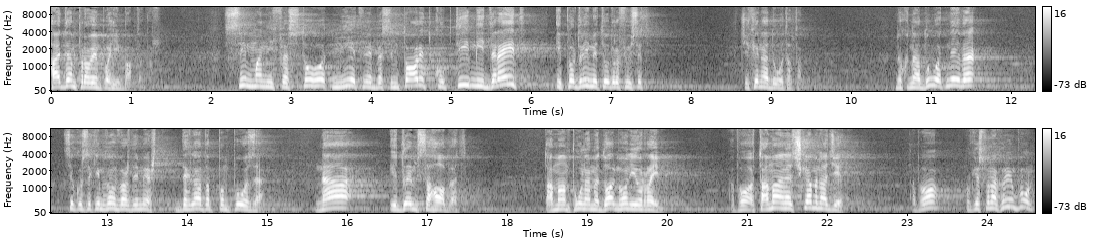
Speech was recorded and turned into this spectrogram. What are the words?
Hajde n'provim po him, a kupton, tash. Si manifestohet në jetën e besimtarit kuptimi i drejtë i përdorimit të udhërrëfysit? Qikjo na duhet, a kupton? Nuk na duhet neve sikurse kemi thonë vazhdimisht deklarata pompoze. Na i dojmë sahabët. Tamam puna me dalë, me thonë i urrejmë. Apo, tamam e çka me na gjetë. Apo, po kjo s'po na kryn punë.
